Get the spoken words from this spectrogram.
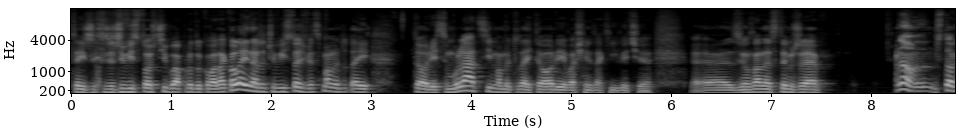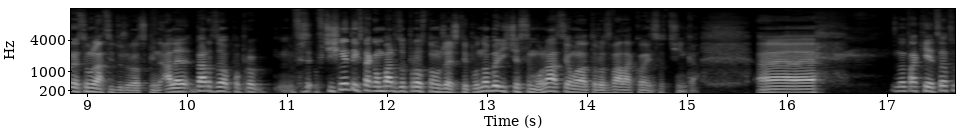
tej rzeczywistości była produkowana kolejna rzeczywistość, więc mamy tutaj teorię symulacji, mamy tutaj teorię właśnie takich, wiecie, e, związane z tym, że no, teorią symulacji dużo rozkmin, ale bardzo popro... wciśniętych w taką bardzo prostą rzecz, typu, no byliście symulacją, ona to rozwala, koniec odcinka. Eee, no takie, co tu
